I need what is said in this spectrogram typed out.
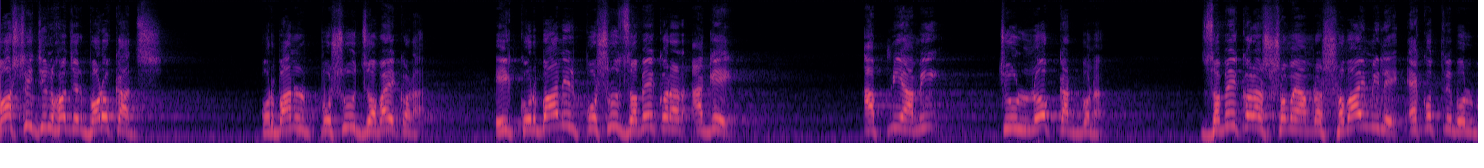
দশই জিলহজের বড় কাজ কোরবানুর পশু জবাই করা। এই কোরবানির পশু জবাই করার আগে আপনি, আমি চুল, নখ কাটব না। জবে করার সময় আমরা সবাই মিলে একত্রে বলব,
